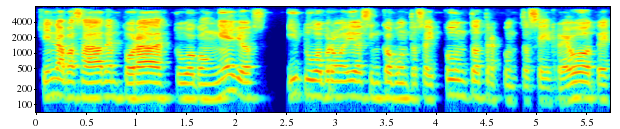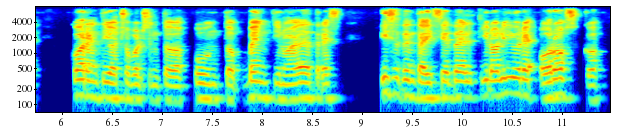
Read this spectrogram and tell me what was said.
quien la pasada temporada estuvo con ellos y tuvo promedio de 5.6 puntos, 3.6 rebotes, 48% de puntos, 29 de 3 y 77 del tiro libre. Orozco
